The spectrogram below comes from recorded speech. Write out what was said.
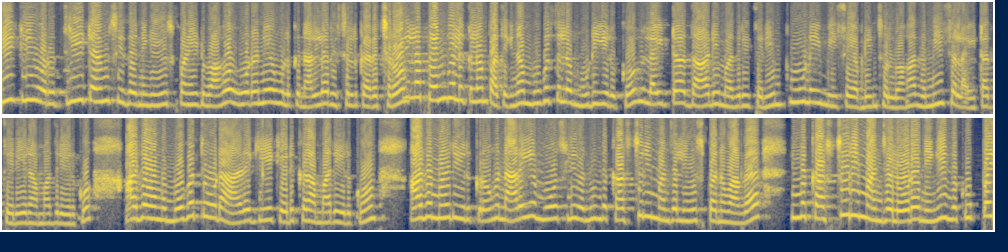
வீக்லி ஒரு த்ரீ டைம்ஸ் இதை நீங்க யூஸ் பண்ணிட்டு வாங்க. உடனே உங்களுக்கு நல்ல ரிசல்ட் கிடைச்சிரும். இல்ல பெண்களுக்கு எல்லாம் பாத்தீங்கன்னா முகத்துல முடி இருக்கும். லைட்டா தாடி மாதிரி தெரியும். பூனை மீசை அப்படின்னு சொல்லுவாங்க. அந்த மீசை லைட்டா தெரியற மாதிரி இருக்கும். அது அவங்க முகத்தோட அழகியே கெடுக்கிற மாதிரி இருக்கும். அது மாதிரி இருக்கிறவங்க நிறைய மோஸ்ட்லி வந்து இந்த கஸ்தூரி மஞ்சள் யூஸ் பண்ணுவாங்க. இந்த கஸ்தூரி மஞ்சளோட நீங்க இந்த குப்பை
